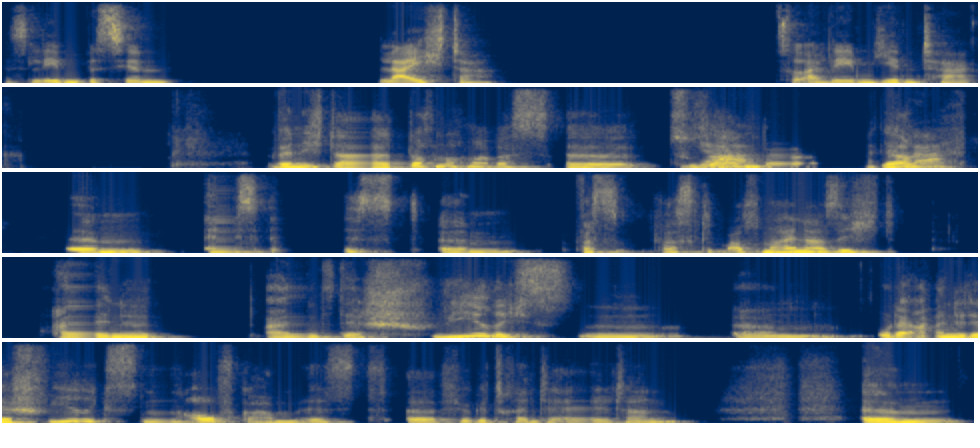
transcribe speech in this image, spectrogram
das Leben ein bisschen leichter zu erleben jeden Tag. Wenn ich da doch noch mal was äh, zu sagen darf. Ja, ähm, es ist ähm, was, was aus meiner Sicht eine eines der schwierigsten ähm, oder eine der schwierigsten Aufgaben ist äh, für getrennte Eltern. Ähm,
